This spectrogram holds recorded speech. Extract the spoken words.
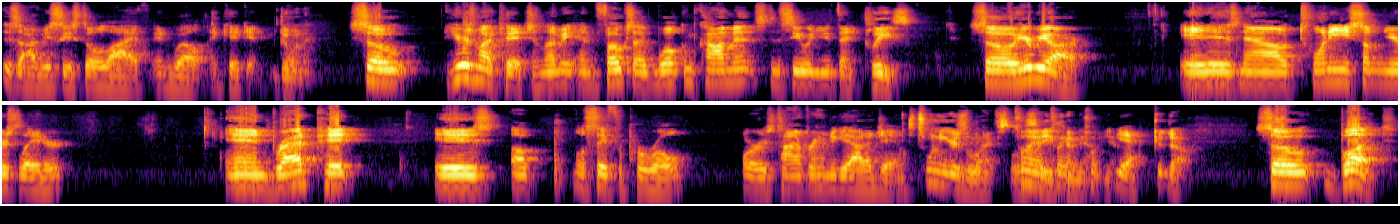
is obviously still alive and well and kicking. doing it. So here's my pitch, and let me and folks, I welcome comments and see what you think. Please. So here we are. It is now twenty something years later, and Brad Pitt is up. Let's say for parole, or it's time for him to get out of jail. It's 20 years of life, so 20, let's say he's 20, coming out. 20, yeah. Good job. So, but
